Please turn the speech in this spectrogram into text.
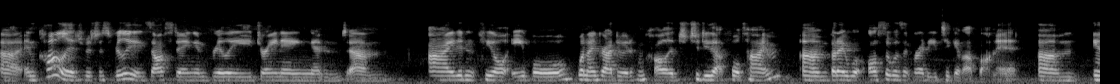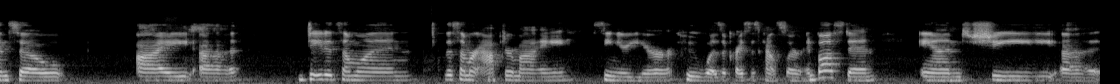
uh, in college was just really exhausting and really draining. And um, I didn't feel able when I graduated from college to do that full time. Um, but I w- also wasn't ready to give up on it. Um, and so I uh, dated someone the summer after my senior year who was a crisis counselor in Boston. And she uh,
